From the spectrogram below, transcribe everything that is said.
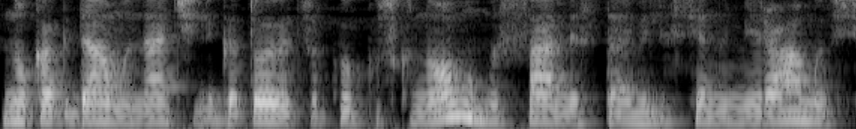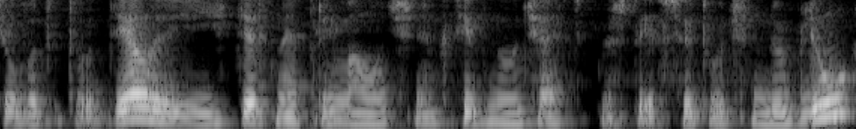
но когда мы начали готовиться к выпускному, мы сами ставили все номера, мы все вот это вот делали. И, естественно, я принимала очень активное участие, потому что я все это очень люблю.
